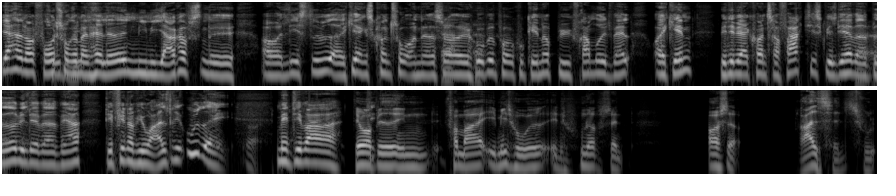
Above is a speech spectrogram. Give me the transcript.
jeg havde nok foretrukket, at man havde lavet en Mimi Jacobsen øh, og listet ud af regeringskontorerne, og så Ja, ja, ja. ja. håbet på at kunne genopbygge frem mod et valg. Og igen, vil det være kontrafaktisk? Vil det have været Ja, ja. bedre? Vil det have været værre? Det finder vi jo aldrig ud af. Nej. Men det var... Det var blevet en, for mig i mit hoved en 100% også redselsfuld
